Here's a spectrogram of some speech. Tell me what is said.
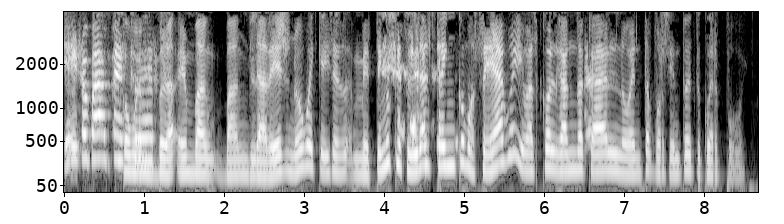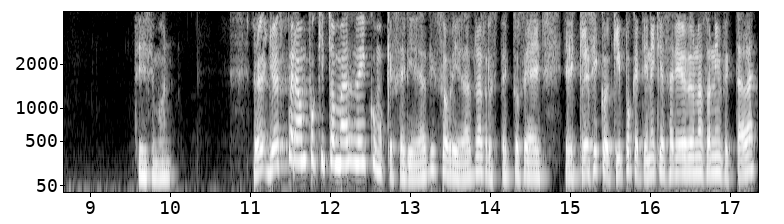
¡Eh, no mames! Como en, Ban- Bangladesh, ¿no, güey? Que dices, me tengo que subir al tren como sea, güey, y vas colgando acá el 90% de tu cuerpo, güey. Sí, Simón. Yo, yo esperaba un poquito más de como que seriedad y sobriedad al respecto. O sea, el, el clásico equipo que tiene que salir de una zona infectada.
